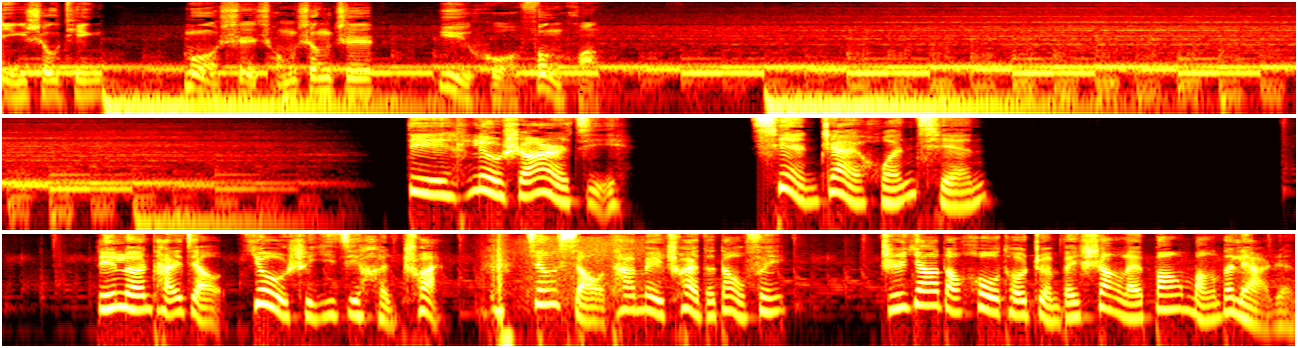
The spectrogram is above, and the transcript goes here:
迎收听《末世重生之浴火凤凰》第六十二集，欠债还钱。林鸾抬脚又是一记狠踹，将小太妹踹得倒飞，直压到后头准备上来帮忙的俩人。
